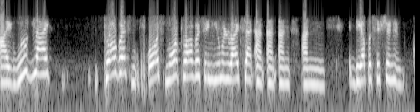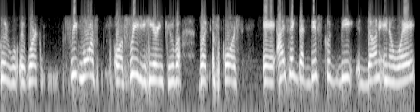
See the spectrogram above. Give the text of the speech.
I would like progress, of course, more progress in human rights and and and and, and the opposition could work free more or freely here in Cuba. But of course, uh, I think that this could be done in a way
